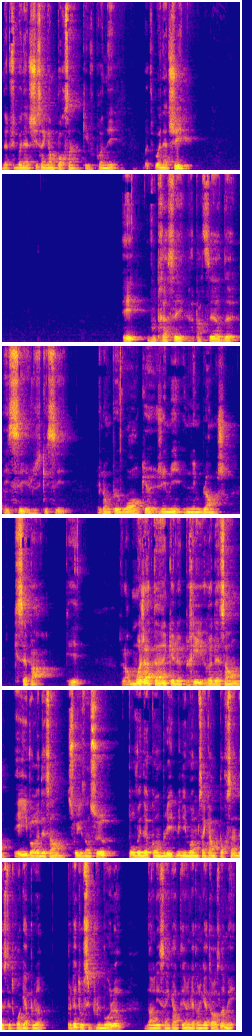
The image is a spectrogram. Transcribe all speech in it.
notre Fibonacci 50%. qui Vous prenez votre Fibonacci et vous tracez à partir de ici jusqu'ici. Et là, on peut voir que j'ai mis une ligne blanche qui sépare. Alors, moi, j'attends que le prix redescende et il va redescendre, soyez-en sûrs, pour venir combler minimum 50% de ces trois gaps-là. Peut-être aussi plus bas, là, dans les 51, 94, là, mais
